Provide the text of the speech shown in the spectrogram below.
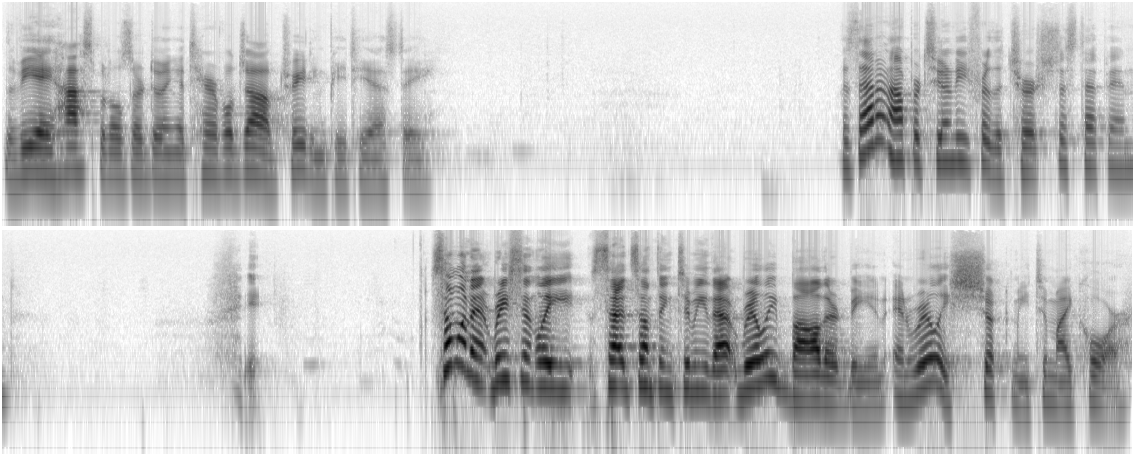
the VA hospitals are doing a terrible job treating PTSD. Is that an opportunity for the church to step in? Someone recently said something to me that really bothered me and, really shook me to my core.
